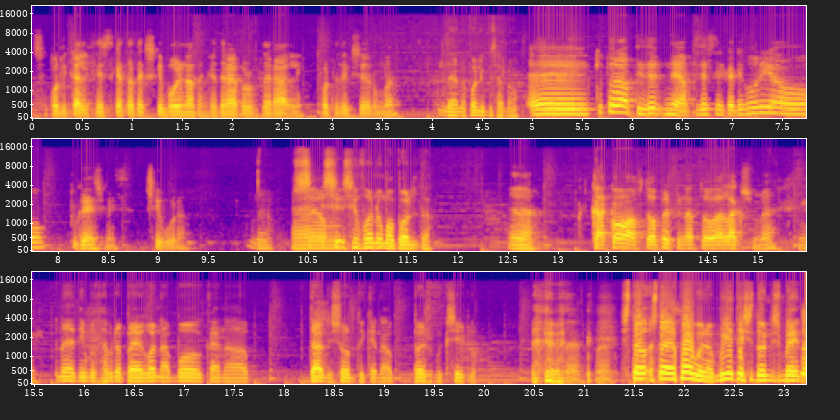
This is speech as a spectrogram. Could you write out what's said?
σε πολύ καλή θέση στην κατάταξη και μπορεί να ήταν και driver of the rally, οπότε δεν ξέρουμε. Ναι, είναι πολύ πιθανό. Ε, και τώρα από τη, ναι, από τη δεύτερη κατηγορία ο του Smith, σίγουρα. Ναι. Ε, συμφωνούμε απόλυτα. Ναι. Κακό αυτό, πρέπει να το αλλάξουμε. ναι, τίποτα, θα έπρεπε εγώ να μπω κάνα Danny Short και να παίζουμε ξύλο. ναι, ναι. στο, στο επόμενο, μείνετε συντονισμένοι.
